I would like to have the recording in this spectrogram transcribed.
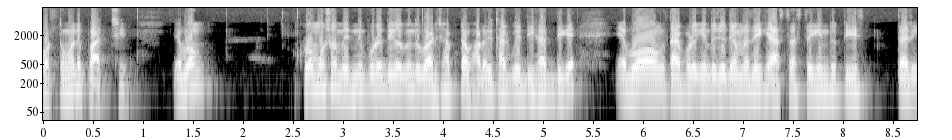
বর্তমানে পাচ্ছি। এবং ক্রমশ মেদিনীপুরের দিকেও কিন্তু বাড়ি ঝাপটা ভালোই থাকবে দীঘার দিকে। এবং তারপরে কিন্তু যদি আমরা দেখি আস্তে আস্তে কিন্তু তিরিশ তারিখ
